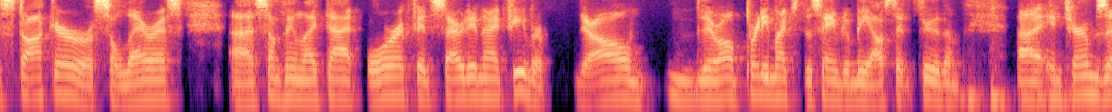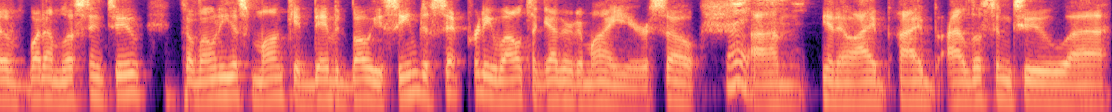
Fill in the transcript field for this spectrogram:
Stalker or Solaris, uh, something like that, or if it's Saturday Night Fever, they're all they're all pretty much the same to me. I'll sit through them. Uh, in terms of what I'm listening to, Thelonious Monk and David Bowie seem to sit pretty well together to my ear. So, Nice. um, you know, I I, I listen to uh,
